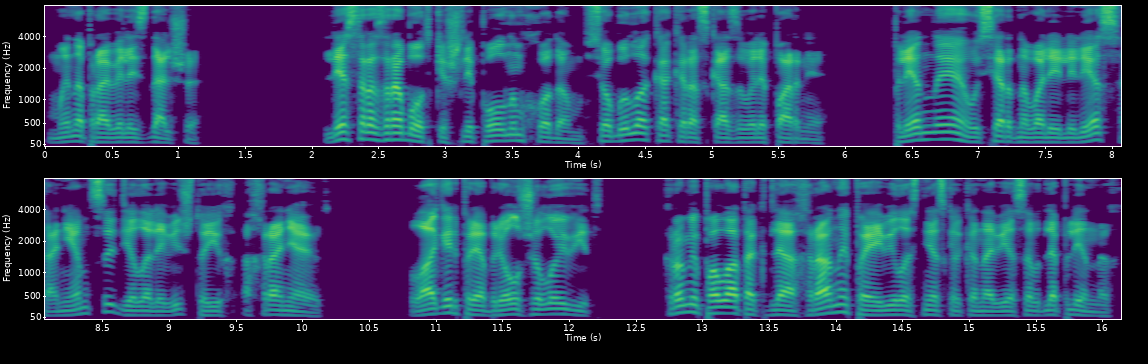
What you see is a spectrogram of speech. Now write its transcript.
мы направились дальше. Лес разработки шли полным ходом, все было, как и рассказывали парни. Пленные усердно валили лес, а немцы делали вид, что их охраняют. Лагерь приобрел жилой вид. Кроме палаток для охраны, появилось несколько навесов для пленных.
